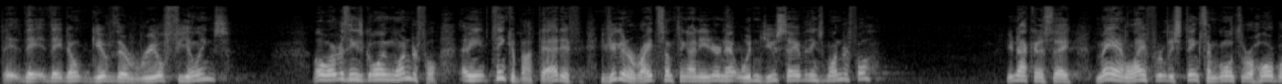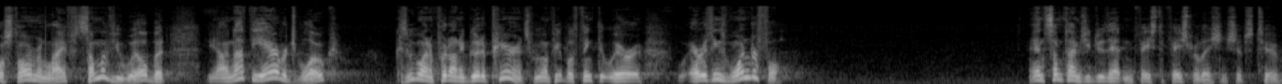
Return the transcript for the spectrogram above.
They, they, they don't give their real feelings. Oh, everything's going wonderful. I mean, think about that. If, if you're going to write something on the internet, wouldn't you say everything's wonderful? You're not going to say, man, life really stinks. I'm going through a horrible storm in life. Some of you will, but you know, not the average bloke, because we want to put on a good appearance. We want people to think that we're, everything's wonderful. And sometimes you do that in face to face relationships too.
